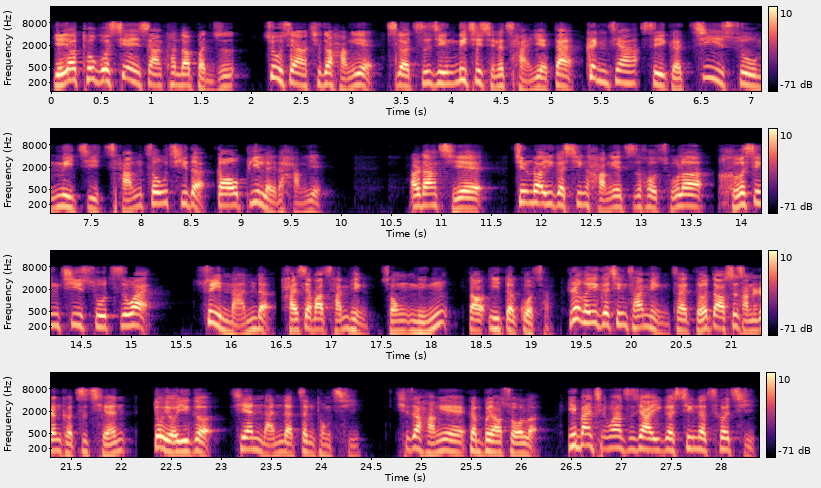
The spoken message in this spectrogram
也要透过现象看到本质。就像汽车行业是个资金密集型的产业，但更加是一个技术密集、长周期的高壁垒的行业。而当企业进入到一个新行业之后，除了核心技术之外，最难的还是要把产品从零。到一的过程，任何一个新产品在得到市场的认可之前，都有一个艰难的阵痛期。汽车行业更不要说了，一般情况之下，一个新的车企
